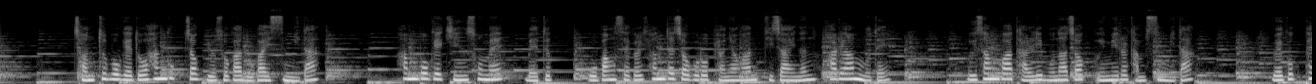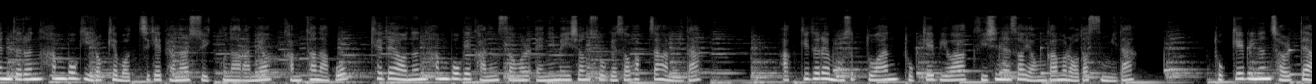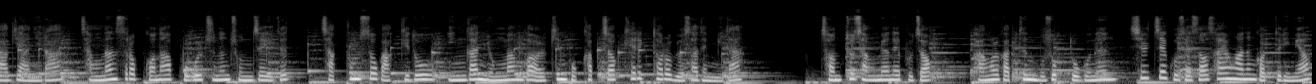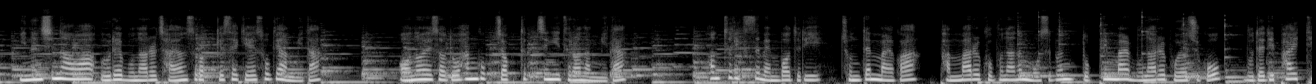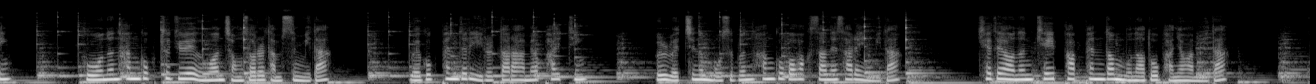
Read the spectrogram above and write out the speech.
전투복에도 한국적 요소가 녹아 있습니다. 한복의 긴 소매, 매듭, 오방색을 현대적으로 변형한 디자인은 화려한 무대, 의상과 달리 문화적 의미를 담습니다. 외국 팬들은 한복이 이렇게 멋지게 변할 수 있구나라며 감탄하고 캐데어는 한복의 가능성을 애니메이션 속에서 확장합니다. 악기들의 모습 또한 도깨비와 귀신에서 영감을 얻었습니다. 도깨비는 절대 악이 아니라 장난스럽거나 복을 주는 존재이듯 작품 속 악기도 인간 욕망과 얽힌 복합적 캐릭터로 묘사됩니다. 전투 장면의 부적, 방울 같은 무속 도구는 실제 곳에서 사용하는 것들이며 이는 신화와 의뢰 문화를 자연스럽게 세계에 소개합니다. 언어에서도 한국적 특징이 드러납니다. 헌트릭스 멤버들이 존댓말과 반말을 구분하는 모습은 높임말 문화를 보여주고 무대 뒤 파이팅, 구호는 한국 특유의 응원 정서를 담습니다. 외국 팬들이 이를 따라하며 파이팅을 외치는 모습은 한국어 확산의 사례입니다. 캐데어는 K-팝 팬덤 문화도 반영합니다.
